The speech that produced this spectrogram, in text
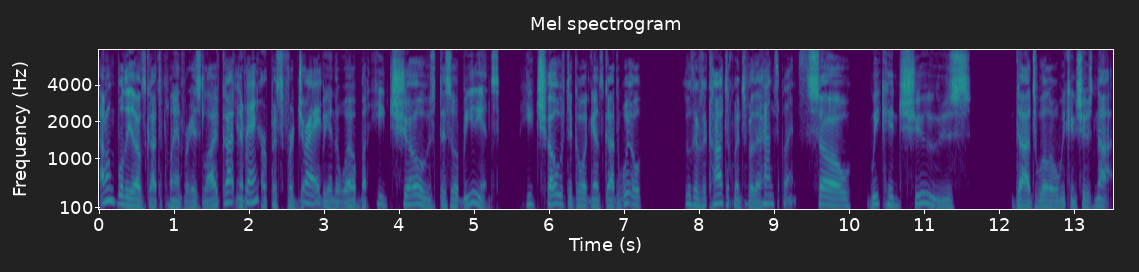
I don't believe that was God's plan for his life. God never Okay. purposed for Jonah to be in the whale, but he chose disobedience. He chose to go against God's will. So there's a consequence for that. Consequence. So we can choose God's will or we can choose not.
